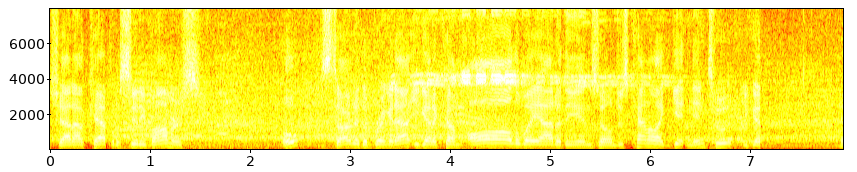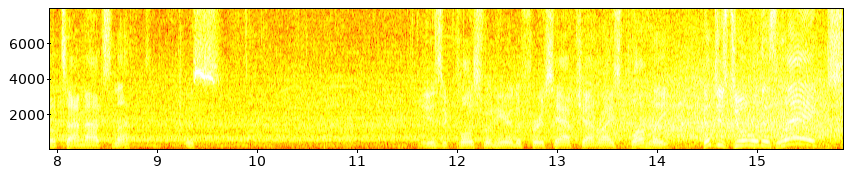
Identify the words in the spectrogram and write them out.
Shout out Capital City Bombers. Oh, started to bring it out. You got to come all the way out of the end zone, just kind of like getting into it. You got no timeouts left. This is a close one here in the first half. John Rhys Plumlee, he'll just do it with his legs.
